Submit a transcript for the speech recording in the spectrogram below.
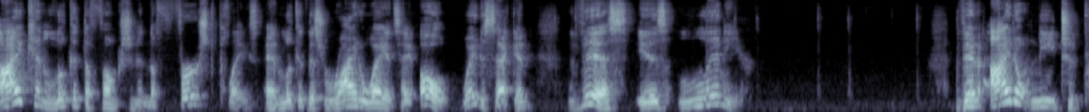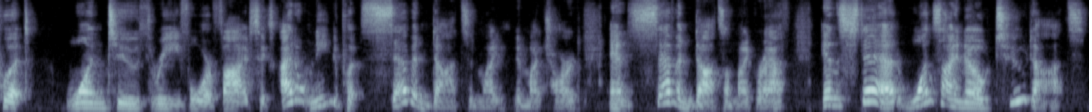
I can look at the function in the first place and look at this right away and say, oh, wait a second, this is linear, then I don't need to put one, two, three, four, five, six. I don't need to put seven dots in my, in my chart and seven dots on my graph. Instead, once I know two dots,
